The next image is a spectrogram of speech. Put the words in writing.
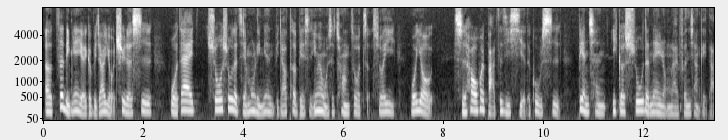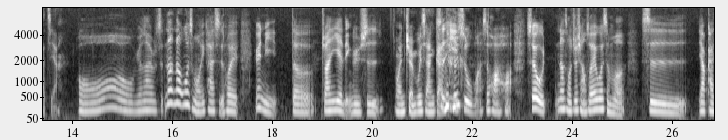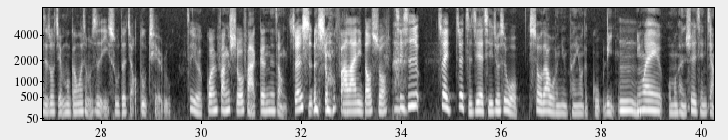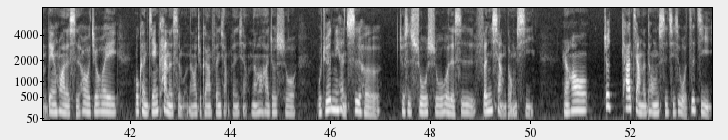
呃，这里面有一个比较有趣的是，我在说书的节目里面比较特别，是因为我是创作者，所以我有时候会把自己写的故事。变成一个书的内容来分享给大家。哦，原来如此。那那为什么一开始会？因为你的专业领域是完全不相干，是艺术嘛，是画画。所以我那时候就想说，哎、欸，为什么是要开始做节目？跟为什么是以书的角度切入？这有官方说法跟那种真实的说法。好，来，你都说。其实最最直接的，其实就是我。受到我女朋友的鼓励，嗯，因为我们可能睡前讲电话的时候，就会我可能今天看了什么，然后就跟她分享分享，然后她就说，我觉得你很适合，就是说书或者是分享东西。然后就她讲的同时，其实我自己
